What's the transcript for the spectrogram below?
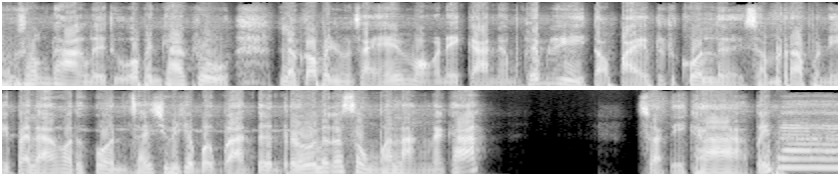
ทุกๆช่องทางเลยถือว่าเป็นค่าครู แล้วก็เป็นกำลังใจให้หมอในการทำคลิปดีๆต่อไปทุกคนเลยสำหรับวันนี้ไปแล้วขอทุกคนใช้ชีวิตจะเบิกบานตื่นรู้แล้วก็ส่งพลังนะคะ สวัสดีค่ะ บ๊ายบาย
